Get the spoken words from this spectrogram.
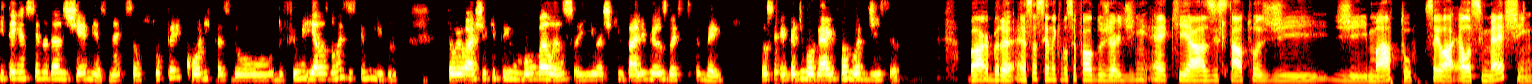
E tem a cena das gêmeas, né? Que são super icônicas do, do filme e elas não existem no livro. Então eu acho que tem um bom balanço aí. Eu acho que vale ver os dois também. Vou sempre advogar em favor disso. Bárbara, essa cena que você fala do jardim é que as estátuas de, de mato, sei lá, elas se mexem?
